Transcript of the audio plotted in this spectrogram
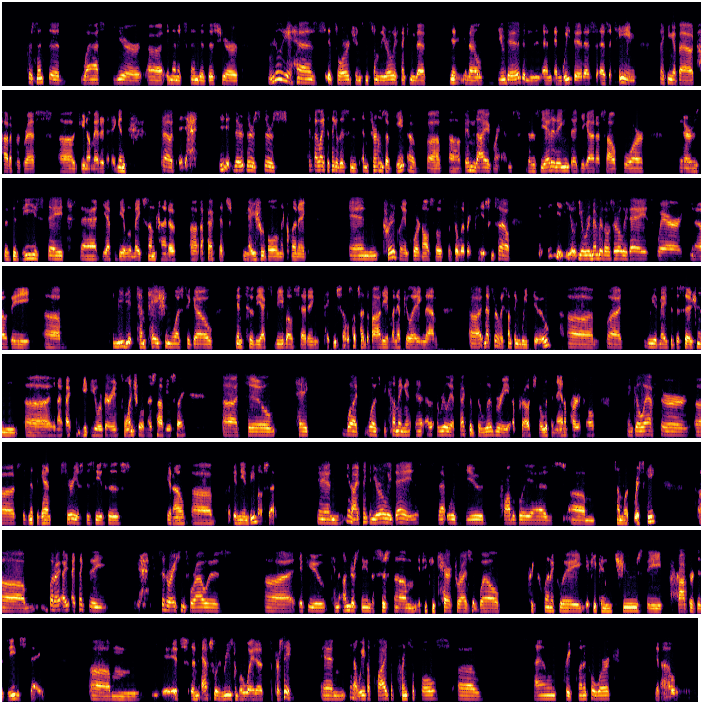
presented last year uh, and then extended this year really has its origins in some of the early thinking that you know you did and, and, and we did as as a team thinking about how to progress uh, genome editing and you know there, there's there's I like to think of this in, in terms of of uh, uh, Venn diagrams. There's the editing that you got to solve for. There's the disease state that you have to be able to make some kind of uh, effect that's measurable in the clinic. And critically important also is the delivery piece. And so you, will remember those early days where, you know, the um, immediate temptation was to go into the ex vivo setting, taking cells outside the body and manipulating them. Uh, and that's certainly something we do. Uh, but we had made the decision, uh, and I, I, you were very influential in this, obviously, uh, to take what was becoming a, a, really effective delivery approach, the lipid nanoparticle, and go after uh, significant serious diseases, you know, uh, in the in vivo. And, you know, I think in the early days, that was viewed probably as um, somewhat risky. Um, but I, I, think the considerations were always uh, if you can understand the system, if you can characterize it well preclinically, if you can choose the proper disease state, um, it's an absolutely reasonable way to, to proceed. And, you know, we've applied the principles of sound preclinical work, you know,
